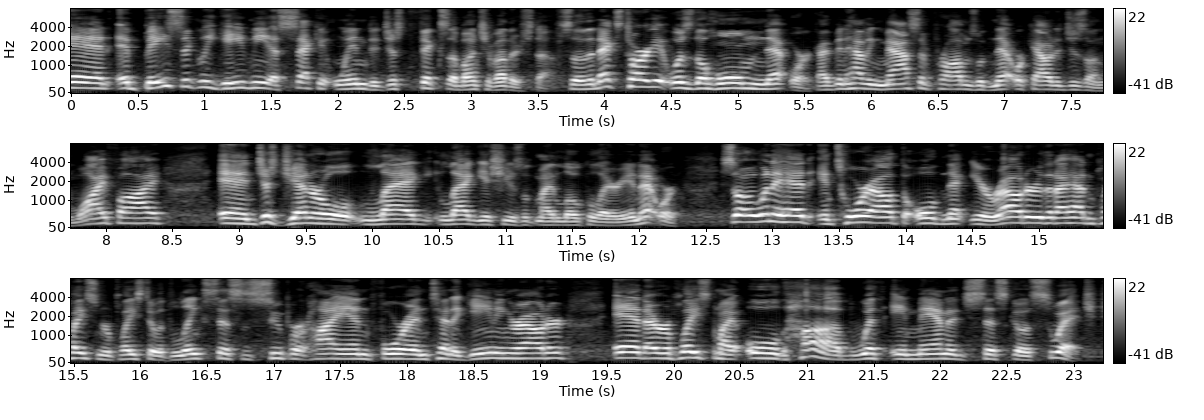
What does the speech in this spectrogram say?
and it basically gave me a second win to just fix a bunch of other stuff. So the next target was the home network. I've been having massive problems with network outages on Wi-Fi and just general lag lag issues with my local area network. So I went ahead and tore out the old Netgear router that I had in place and replaced it with Linksys's super high-end 4 antenna gaming router and I replaced my old hub with a managed Cisco switch.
